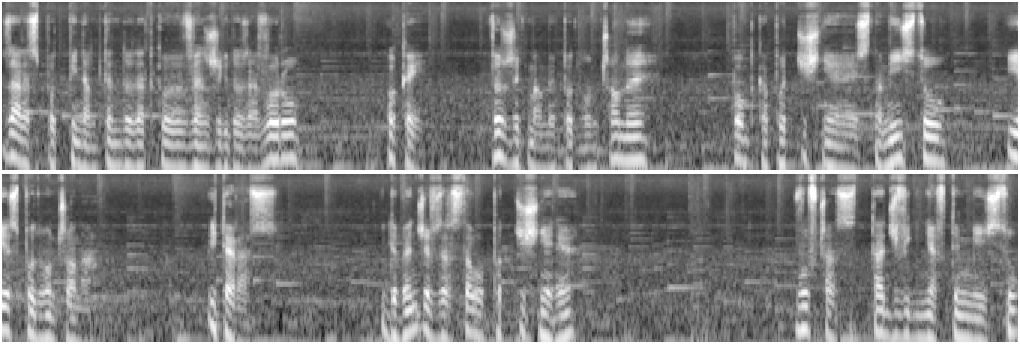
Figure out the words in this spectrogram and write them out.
Zaraz podpinam ten dodatkowy wężyk do zaworu. Ok, wężyk mamy podłączony. Pompka podciśnienia jest na miejscu i jest podłączona. I teraz, gdy będzie wzrastało podciśnienie, wówczas ta dźwignia w tym miejscu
